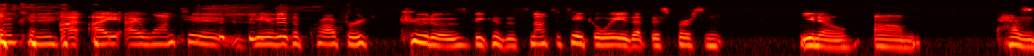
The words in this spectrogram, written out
Okay. I, I, I want to give the proper kudos because it's not to take away that this person, you know, um, has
